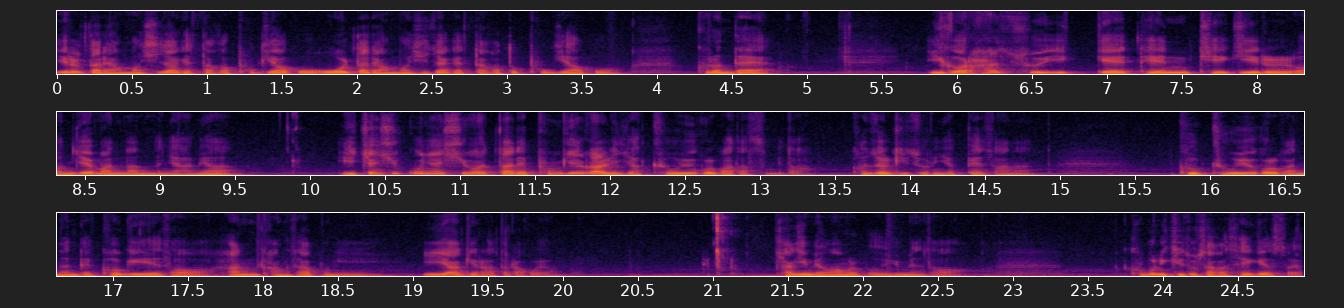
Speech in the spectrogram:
1월 달에 한번 시작했다가 포기하고 5월 달에 한번 시작했다가 또 포기하고 그런데 이걸 할 수 있게 된 계기를 언제 만났느냐 하면 2019년 10월 달에 품질 관리자 교육을 받았습니다. 건설기술인 협회에서 하는. 그 교육을 갔는데 거기에서 한 강사분이 이야기를 하더라고요. 자기 명함을 보여주면서 그분이 기술사가 세 개였어요.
